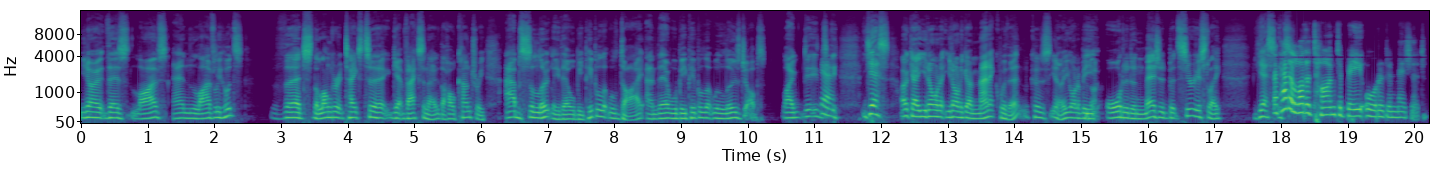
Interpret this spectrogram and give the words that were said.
you know there's lives and livelihoods. That the longer it takes to get vaccinated, the whole country, absolutely, there will be people that will die, and there will be people that will lose jobs. Like, it's- Yeah. yes, okay, you don't want to, you don't want to go manic with it because you know you want to be ordered and measured. But seriously, yes, They've had a lot of time to be ordered and measured. Mm.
